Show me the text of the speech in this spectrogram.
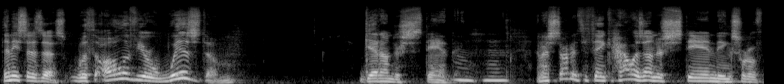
then he says this with all of your wisdom, get understanding. And I started to think, how is understanding sort of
